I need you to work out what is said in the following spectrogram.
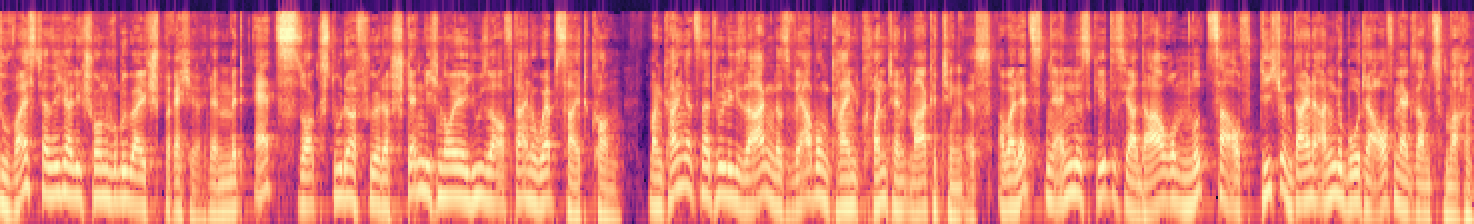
Du weißt ja sicherlich schon, worüber ich spreche, denn mit Ads sorgst du dafür, dass ständig neue User auf deine Website kommen. Man kann jetzt natürlich sagen, dass Werbung kein Content Marketing ist, aber letzten Endes geht es ja darum, Nutzer auf dich und deine Angebote aufmerksam zu machen.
